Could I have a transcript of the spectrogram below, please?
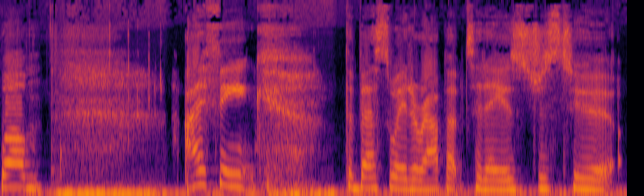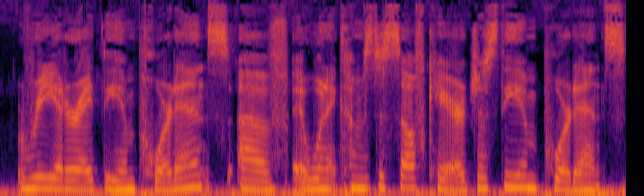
Well, I think the best way to wrap up today is just to reiterate the importance of when it comes to self care, just the importance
